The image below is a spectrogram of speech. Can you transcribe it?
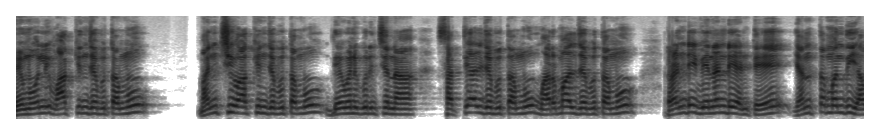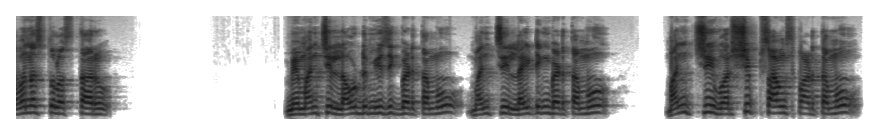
మేము ఓన్లీ వాక్యం చెబుతాము మంచి వాక్యం చెబుతాము దేవుని గురించిన సత్యాలు చెబుతాము మర్మాలు చెబుతాము. రండి వినండి అంటే ఎంతమంది యవనస్తులు వస్తారు? మేము మంచి లౌడ్ మ్యూజిక్ పెడతాము మంచి లైటింగ్ పెడతాము మంచి వర్షిప్ సాంగ్స్ పాడతాము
